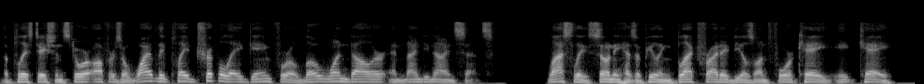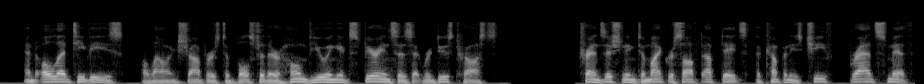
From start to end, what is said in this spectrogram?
the PlayStation Store offers a widely played AAA game for a low $1.99. Lastly, Sony has appealing Black Friday deals on 4K, 8K, and OLED TVs, allowing shoppers to bolster their home viewing experiences at reduced costs. Transitioning to Microsoft updates, the company's chief, Brad Smith,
